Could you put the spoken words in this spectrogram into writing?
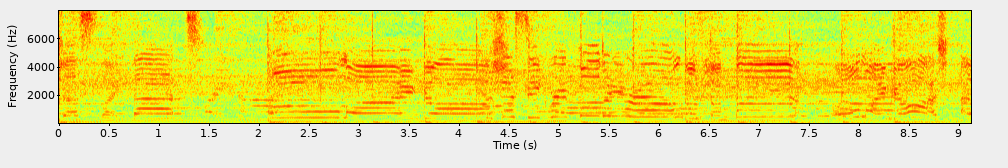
Just like that. Oh my gosh, a secret folding room. Dun, dun, dun. Oh my gosh, I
